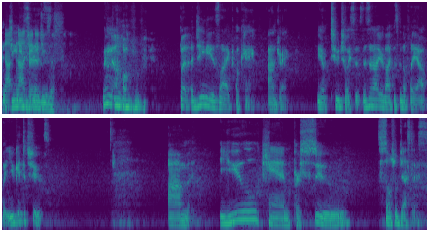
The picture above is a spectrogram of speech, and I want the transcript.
Not Genie not genie says- Jesus. No. but a genie is like, okay, Andre, you have two choices. This is how your life is going to play out, but you get to choose. Um, you can pursue social justice,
